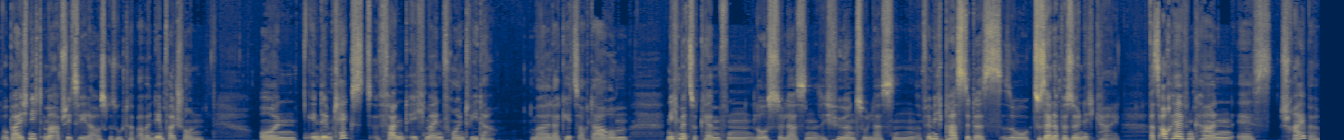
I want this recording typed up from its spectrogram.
wobei ich nicht immer Abschiedslieder ausgesucht habe, aber in dem Fall schon. Und in dem Text fand ich meinen Freund wieder, weil da geht es auch darum, nicht mehr zu kämpfen, loszulassen, sich führen zu lassen. Für mich passte das so zu seiner Persönlichkeit. Was auch helfen kann, ist schreibe.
